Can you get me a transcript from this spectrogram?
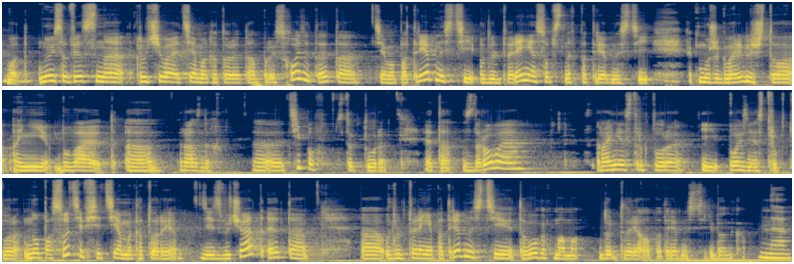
Вот. Ну и, соответственно, ключевая тема, которая там происходит, это тема потребностей, удовлетворения собственных потребностей. Как мы уже говорили, что они бывают э, разных э, типов структуры. Это здоровая, ранняя структура и поздняя структура. Но, по сути, все темы, которые здесь звучат, это удовлетворение потребностей того, как мама удовлетворяла потребности ребенка. Да.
